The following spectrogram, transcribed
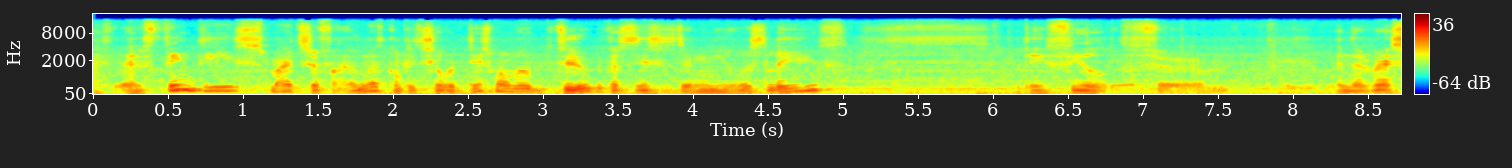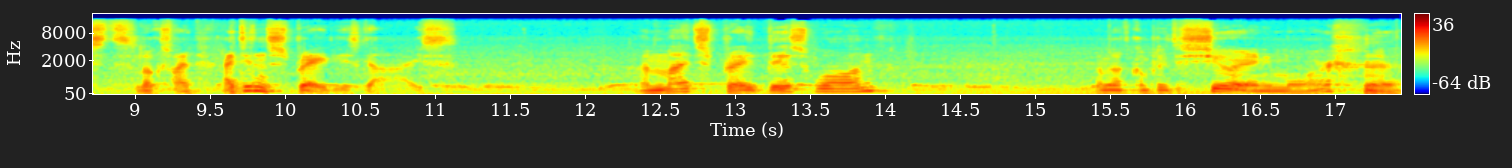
I, I, think these might survive. I'm not completely sure what this one will do, because this is the newest leaf. They feel firm, and the rest looks fine. I didn't spray these guys. I might spray this one. I'm not completely sure anymore.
